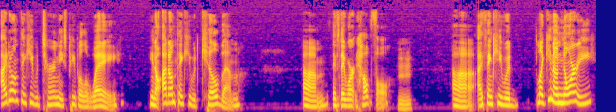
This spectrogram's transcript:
I don't think he would turn these people away. You know, I don't think he would kill them um, if they weren't helpful. hmm Uh, I think he would, like, you know, Norrie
